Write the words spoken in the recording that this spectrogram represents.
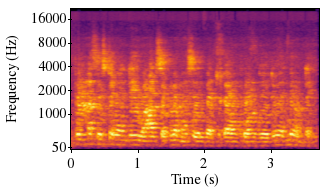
ఇప్పుడున్న సిస్టమ్ ఏంటి? వాట్సాప్లో మెసేజ్ పెట్టడం ఫోన్ చేయడం అన్నీ ఉంటాయి.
